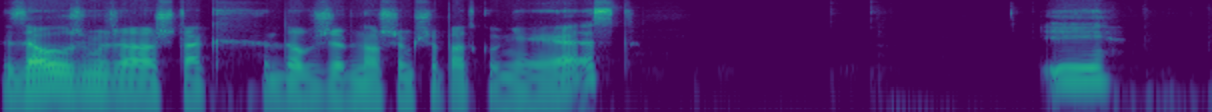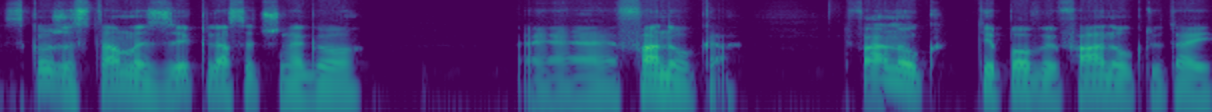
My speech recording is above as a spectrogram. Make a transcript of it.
załóżmy, że aż tak dobrze w naszym przypadku nie jest i skorzystamy z klasycznego e, fanuka. Fanuk, typowy fanuk, tutaj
